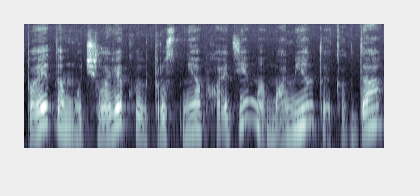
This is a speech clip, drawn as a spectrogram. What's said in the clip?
Поэтому человеку просто необходимы моменты, когда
